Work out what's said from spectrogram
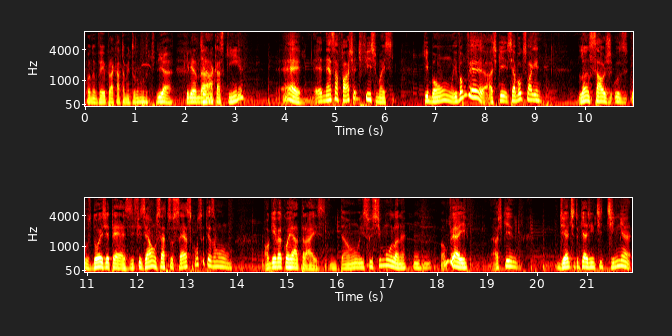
quando veio pra cá também todo mundo queria queria tirar uma andar. casquinha. É, é, nessa faixa é difícil, mas que bom. E vamos ver, acho que se a Volkswagen lançar os, os, os dois GTS e fizer um certo sucesso, com certeza vão- alguém vai correr atrás. Então isso estimula, né? Uhum. Vamos ver aí. Acho que diante do que a gente tinha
